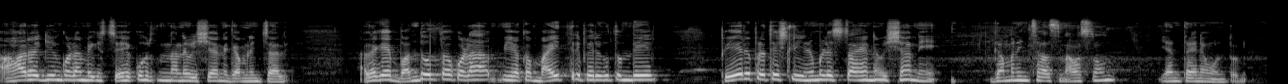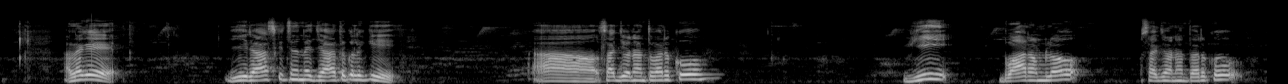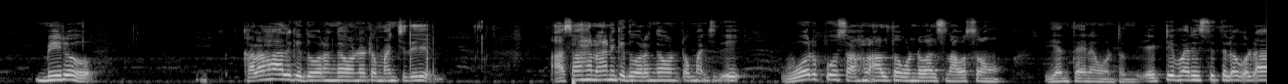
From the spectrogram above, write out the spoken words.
ఆరోగ్యం కూడా మీకు చేకూరుతుందన్న విషయాన్ని గమనించాలి. అలాగే బంధువులతో కూడా మీ యొక్క మైత్రి పెరుగుతుంది. పేరు ప్రతిష్టలు ఇనుమడిస్తాయన్న విషయాన్ని గమనించాల్సిన అవసరం ఎంతైనా ఉంటుంది. అలాగే ఈ రాశికి చెందిన జాతకులకి సాధ్యమైనంత వరకు ఈ వారంలో సాధ్యమైనంత వరకు మీరు కలహాలకి దూరంగా ఉండటం మంచిది అసహనానికి దూరంగా ఉండటం మంచిది ఓర్పు సహనాలతో ఉండవలసిన అవసరం ఎంతైనా ఉంటుంది. ఎట్టి పరిస్థితిలో కూడా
